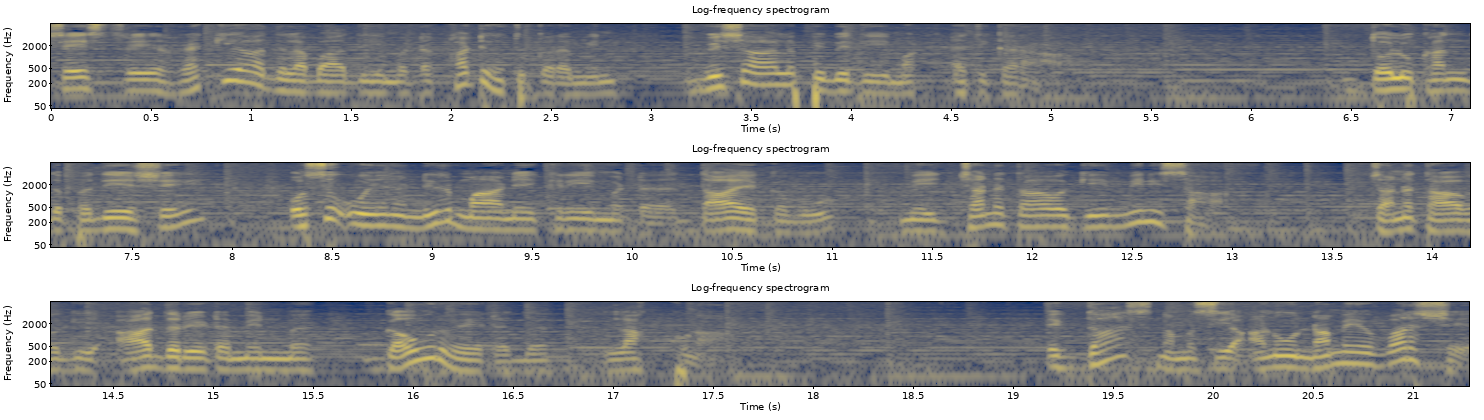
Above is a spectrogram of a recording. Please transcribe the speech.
ශේස්ත්‍රයේ රැකියාද ලබාදීමට කටයුතු කරමින් විශාල පිබිදීමක් ඇති කරා. දොළුකන්ද ප්‍රදේශයේ ඔස උයන නිර්මාණය කිරීමට දායක වූ මේ ජනතාවගේ මිනිසා ජනතාවගේ ආදරයට මෙන්ම ගෞරවයටද ලක්වුණා. එක්දස් නමසය අනු නමය වර්ෂය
